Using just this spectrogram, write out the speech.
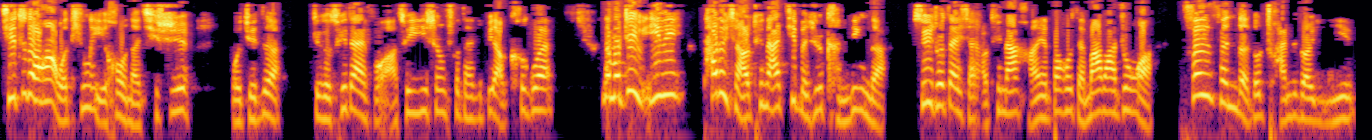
其实这段话我听了以后呢，其实我觉得这个崔大夫啊，崔医生说的还是比较客观。那么这因为他对小儿推拿基本是肯定的，所以说在小儿推拿行业，包括在妈妈中啊，纷纷的都传这段语音。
